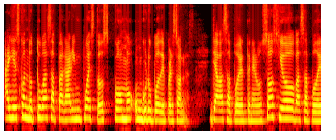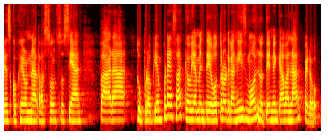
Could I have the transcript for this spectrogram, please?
Ahí es cuando tú vas a pagar impuestos como un grupo de personas. Ya vas a poder tener un socio, vas a poder escoger una razón social para tu propia empresa, que obviamente otro organismo lo tiene que avalar, pero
